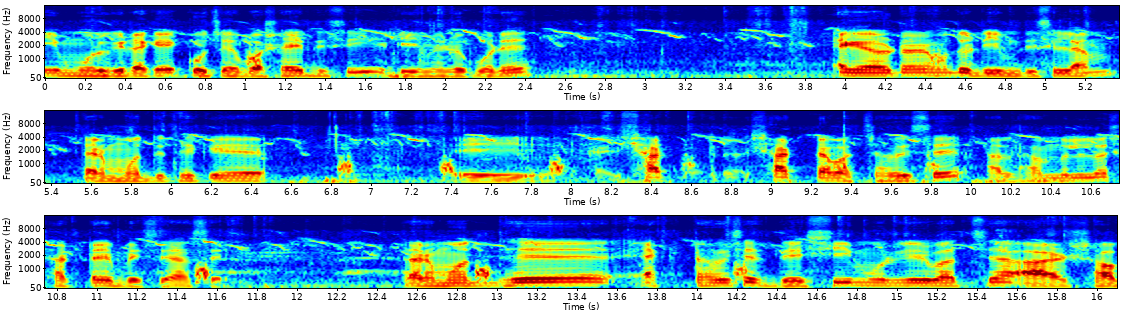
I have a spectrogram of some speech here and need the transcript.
এই মুরগিটাকে কোচে বসাই দিছি ডিমের উপরে। এগারোটার মতো ডিম দিছিলাম, তার মধ্যে থেকে এই ষাট ষাটটা বাচ্চা হয়েছে, আলহামদুলিল্লাহ ষাটটাই বেঁচে আছে। তার মধ্যে একটা হয়েছে দেশি মুরগির বাচ্চা, আর সব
